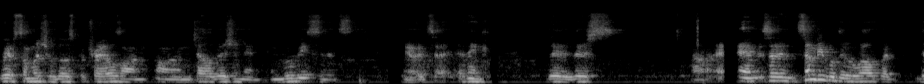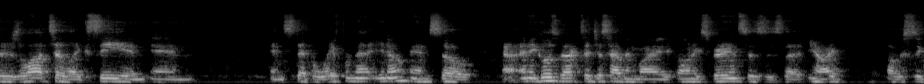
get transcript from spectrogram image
we have so much of those portrayals on on television and, and movies, and it's you know it's I think there, there's uh, and so some people do it well, but there's a lot to like see and and and step away from that, you know, and so uh, and it goes back to just having my own experiences. Is that you know I obviously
